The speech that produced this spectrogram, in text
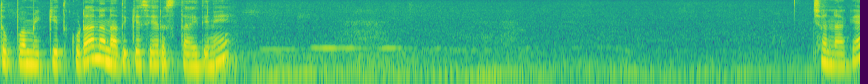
ತುಪ್ಪ ಮಿಕ್ಕಿದ್ದು ಕೂಡ ನಾನು ಅದಕ್ಕೆ ಸೇರಿಸ್ತಾ ಇದ್ದೀನಿ. ಚೆನ್ನಾಗೆ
